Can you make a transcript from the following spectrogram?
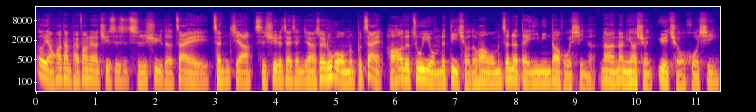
二氧化碳排放量其实是持续的在增加，持续的在增加。所以，如果我们不再好好的注意我们的地球的话，我们真的得移民到火星了。那那你要选月球、火星、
